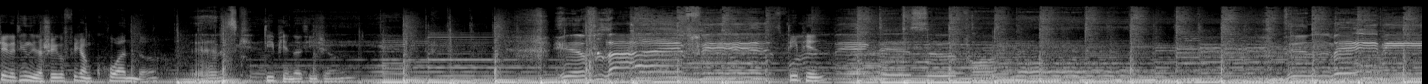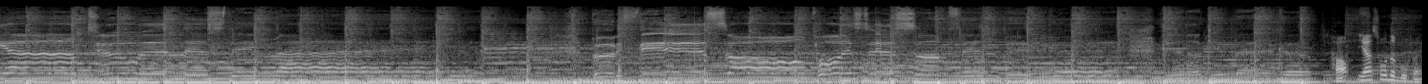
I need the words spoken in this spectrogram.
这个听起来是一个非常宽的低频的提升，低频。好，压缩的部分。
